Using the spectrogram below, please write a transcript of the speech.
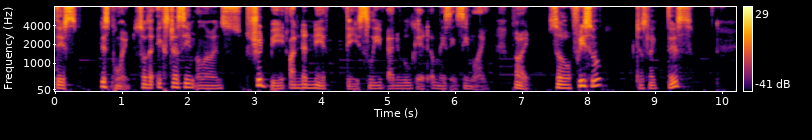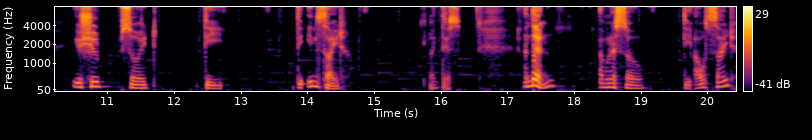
this this point. So the extra seam allowance should be underneath the sleeve and you will get amazing seam line. All right so free sew just like this you should sew it the the inside like this and then i'm gonna sew the outside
